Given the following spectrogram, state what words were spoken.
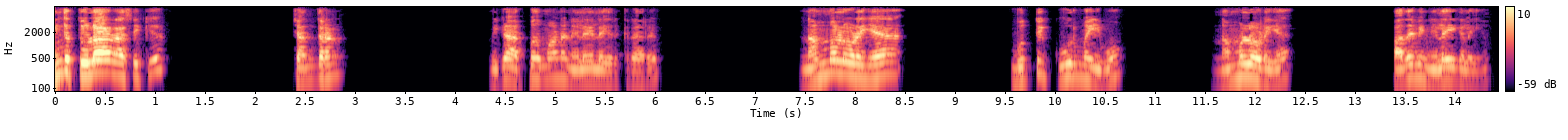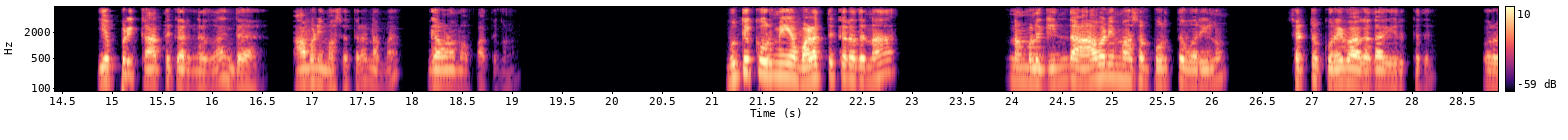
இந்த துலா ராசிக்கு சந்திரன் மிக அற்புதமான நிலையில இருக்கிறாரு. நம்மளுடைய புத்தி கூர்மையும், நம்மளுடைய பதவி நிலைகளையும் எப்படி காத்துக்கறங்கிறது தான் இந்த ஆவணி மாசத்துல நம்ம கவனமா பார்த்துக்கணும். புத்தி கூர்மையை வளர்த்துக்கிறதுனா, நம்மளுக்கு இந்த ஆவணி மாதம் பொறுத்த வரையிலும் சற்று குறைவாக தான் இருக்குது. ஒரு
